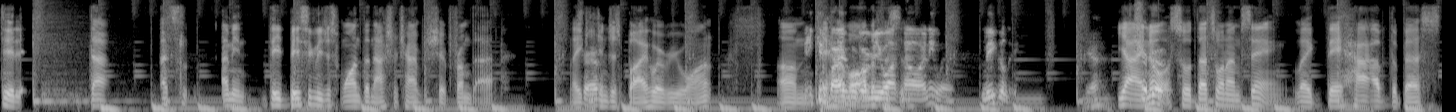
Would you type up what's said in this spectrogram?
dude, that that's I mean, they basically just won the national championship from that. Like, Sure. you can just buy whoever you want. Um, You can buy whoever you want now anyway, legally. Yeah, Yeah, I know. So that's what I'm saying. Like, they have the best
